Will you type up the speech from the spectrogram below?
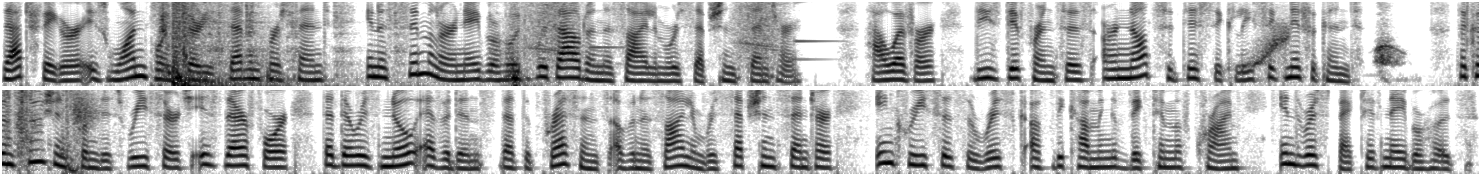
That figure is 1.37% in a similar neighborhood without an asylum reception center. However, these differences are not statistically significant. The conclusion from this research is therefore that there is no evidence that the presence of an asylum reception center increases the risk of becoming a victim of crime in the respective neighborhoods.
